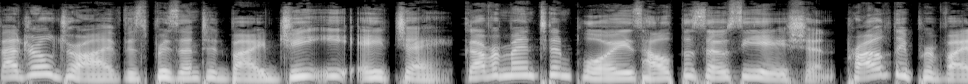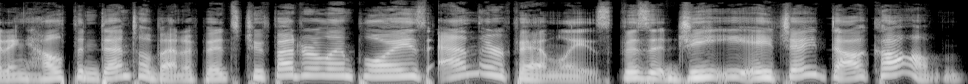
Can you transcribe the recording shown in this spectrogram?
Federal Drive is presented by GEHA, Government Employees Health Association, proudly providing health and dental benefits to federal employees and their families. Visit GEHA.com.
